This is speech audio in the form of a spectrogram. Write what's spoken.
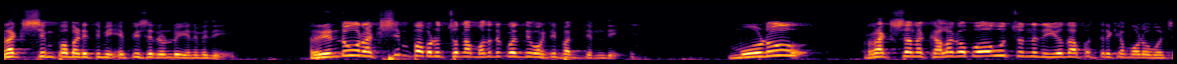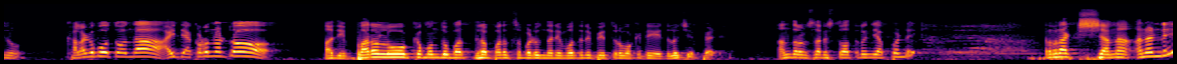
రక్షింపబడితిమి. మీ రెండు ఎనిమిది. రెండు రక్షింపబడుచున్న మొదటి కొద్ది ఒకటి పద్దెనిమిది. మూడు రక్షణ కలగబోవుచున్నది. యూధాపత్రిక మూడో వచనం. కలగబోతోందా? అయితే ఎక్కడున్నట్టో? అది పరలోకమందు భద్రపరచబడి ఉందని మొదటి పేతురు ఒకటి ఐదులో చెప్పాడు. అందరూ ఒకసారి స్తోత్రం చెప్పండి. రక్షణ అనండి.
